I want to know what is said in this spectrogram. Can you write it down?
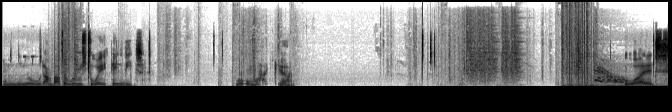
kneeled. I'm about to lose to a Hades. Oh my god. What?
